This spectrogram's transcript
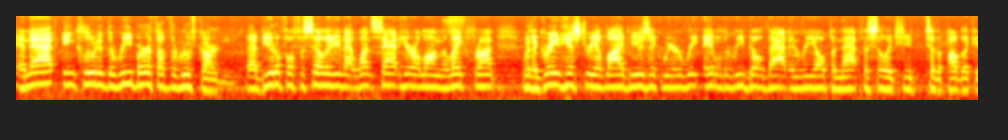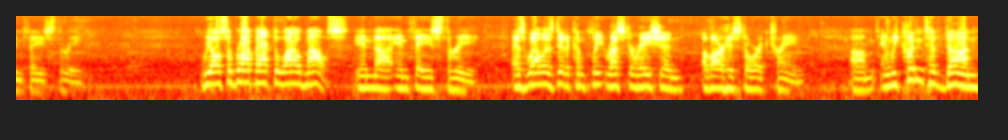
and that included the rebirth of the roof garden, that beautiful facility that once sat here along the lakefront with a great history of live music. We were able to rebuild that and reopen that facility to the public in phase three. We also brought back the wild mouse in, uh, in phase three, as well as did a complete restoration of our historic train. Um, and we couldn't have done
